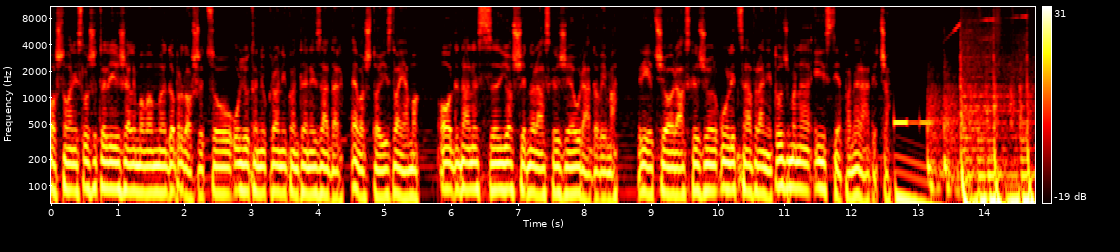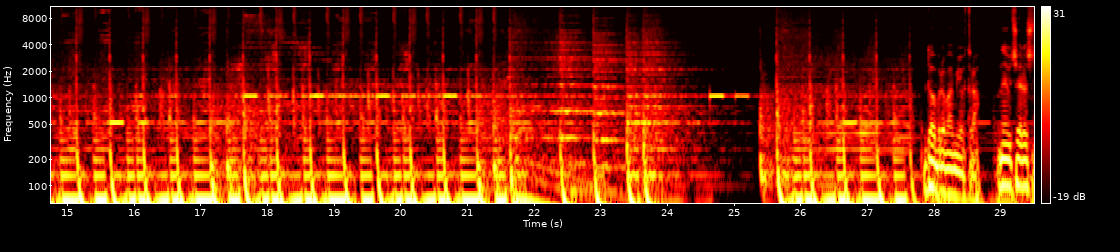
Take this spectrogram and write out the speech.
Poštovani slušatelji, želimo vam dobrodošlicu u jutarnju kroniku Antene Zadar. Evo što izdvajamo. Od danas još jedno raskrižje u radovima. Riječ je o raskrižju ulica Franje Tuđmana i Stjepana Radića. Dobro vam jutro. Na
